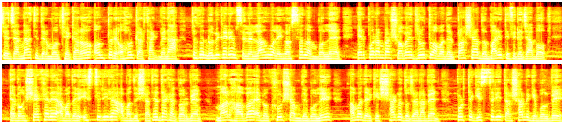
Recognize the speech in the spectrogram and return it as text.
যে জান্নাতীদের মধ্যে কারও অন্তরে অহংকার থাকবে না। তখন নবী করিম সাল্লাল্লাহু আলাইহি ওয়াসাল্লাম বললেন, এরপর আমরা সবাই দ্রুত আমাদের প্রাসাদ ও বাড়িতে ফিরে যাব এবং সেখানে আমাদের স্ত্রীরা আমাদের সাথে দেখা করবেন। মার হাবা এবং খুশ সামদে বলে আমাদেরকে স্বাগত জানাবেন। প্রত্যেক স্ত্রী তার স্বামীকে বলবে,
